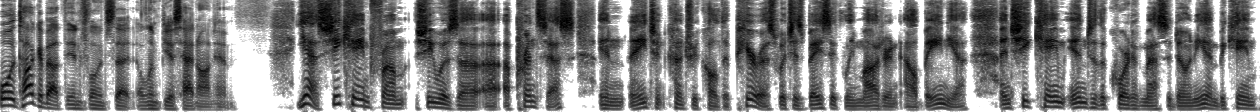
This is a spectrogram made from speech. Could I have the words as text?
Well, talk about the influence that Olympias had on him. Yes, she came from, she was a, a, princess in an ancient country called Epirus, which is basically modern Albania. And she came into the court of Macedonia and became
